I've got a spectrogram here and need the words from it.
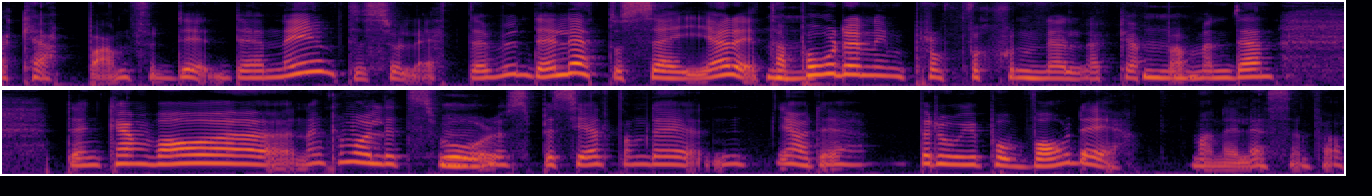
Mm. kappan för det, den är inte så lätt. Det, är- det är lätt att säga det, ta Mm. på den din professionella kappa Mm. men den, den, kan vara, den kan vara lite svår, Mm. speciellt om det, ja det beror ju på vad det är man är ledsen för.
